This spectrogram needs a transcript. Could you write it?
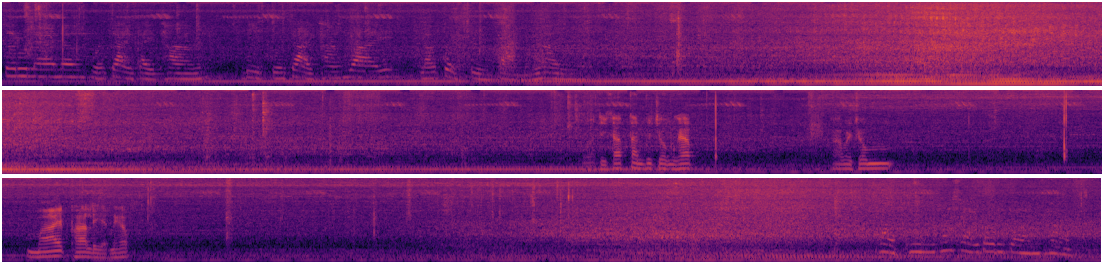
กรุณานำหัวจ่ายใส่ถังบีบหัวจ่ายค้างไว้ แล้วกดปุ่มจ่ายเงินสวัสดีครับท่านผู้ชมครับพามาชมไม้พาเลทนะครับ ขอบคุณผู้ใช้บริการค่ะ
